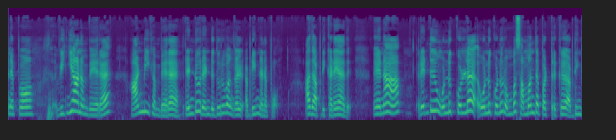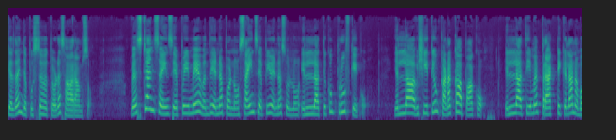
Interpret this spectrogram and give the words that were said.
நினைப்போம்? விஞ்ஞானம் வேற ஆன்மீகம் வேற ரெண்டும் ரெண்டு துருவங்கள் அப்படின்னு நினைப்போம். அது அப்படி கிடையாது. ஏன்னா ரெண்டும் ஒன்றுக்குள்ள ஒன்றுக்கொன்று ரொம்ப சம்மந்தப்பட்டிருக்கு அப்படிங்கிறது தான் இந்த புஸ்தகத்தோட சாராம்சம். வெஸ்டர்ன் சயின்ஸ் எப்பயுமே வந்து என்ன பண்ணும்? சயின்ஸ் எப்பயும் என்ன சொல்லும்? எல்லாத்துக்கும் ப்ரூஃப் கேட்கும். எல்லா விஷயத்தையும் கணக்காக பார்க்கும். எல்லாத்தையுமே ப்ராக்டிக்கலாக நம்ம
